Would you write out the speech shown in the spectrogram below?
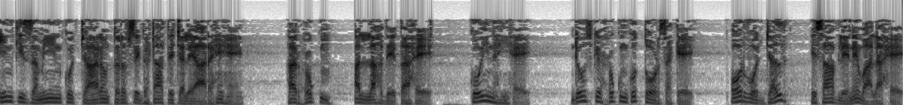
ان کی زمین کو چاروں طرف سے گھٹاتے چلے آ رہے ہیں؟ ہر حکم اللہ دیتا ہے۔ کوئی نہیں ہے جو اس کے حکم کو توڑ سکے اور وہ جلد حساب لینے والا ہے۔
